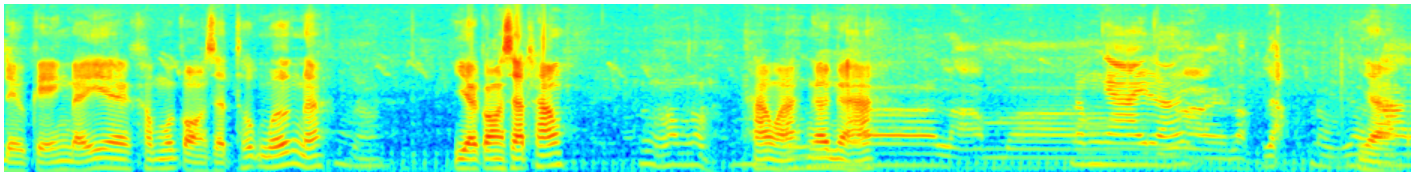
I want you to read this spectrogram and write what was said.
điều kiện để không có còn xịt thuốc mướn nữa. Dạ. giờ còn sạch không? Không đâu không. Hả? Ngưng rồi hả? Làm ờ, Năm ngày lặt vặt ra Dạ.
